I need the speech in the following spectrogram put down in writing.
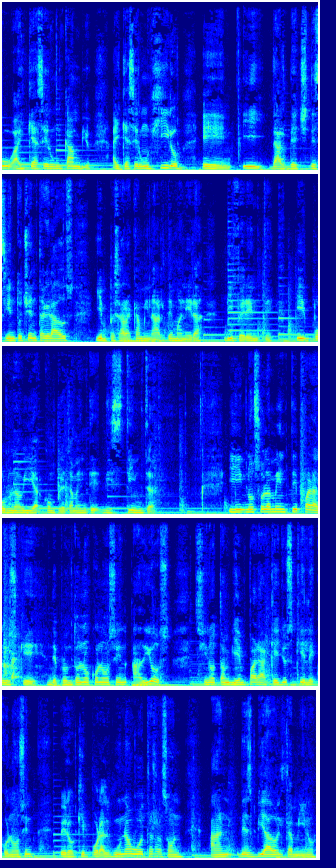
U, hay que hacer un cambio, hay que hacer un giro eh, y dar de, de 180 grados y empezar a caminar de manera diferente, ir por una vía completamente distinta. Y no solamente para los que de pronto no conocen a Dios, sino también para aquellos que le conocen, pero que por alguna u otra razón han desviado el camino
